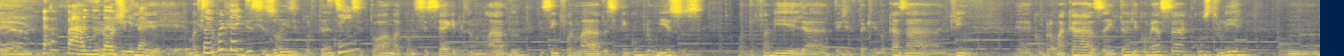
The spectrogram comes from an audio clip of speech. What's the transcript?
é, fases da vida. é uma São importantes. De decisões importantes Sim. que se toma quando se segue por um lado recém-formado, você tem compromissos família, tem gente que está querendo casar, enfim é, comprar uma casa. Então ele começa a construir um,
